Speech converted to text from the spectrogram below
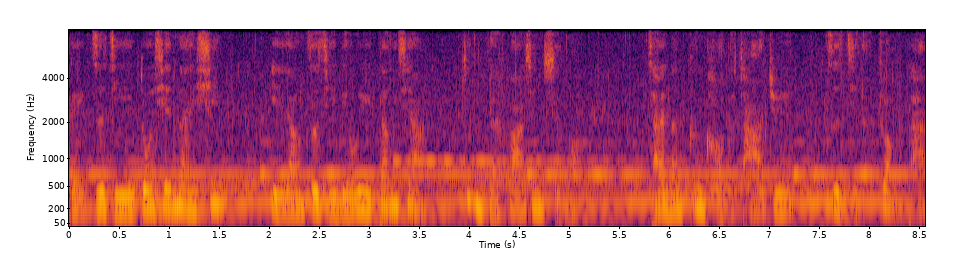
给自己多些耐心，也让自己留意当下正在发生什么，才能更好的察觉自己的状态。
